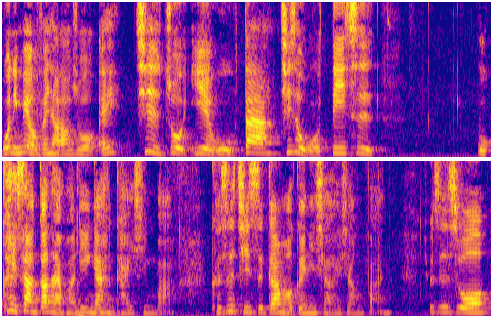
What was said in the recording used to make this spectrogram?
我里面有分享到说，哎、其实做业务，大家其实我第一次我可以上钢材环境，应该很开心吧？可是其实刚好跟你想的相反，就是说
